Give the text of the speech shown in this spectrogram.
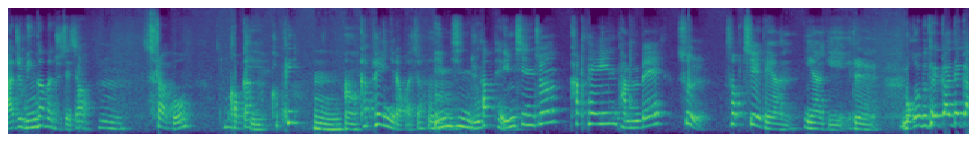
아주 민감한 주제죠. 술하고 커피. 카, 커피? 음. 어, 카페인이라고 하죠. 음. 임신 중 카페인. 임신 중 카페인, 담배, 술 섭취에 대한 이야기를 먹어도 될까 안 될까?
